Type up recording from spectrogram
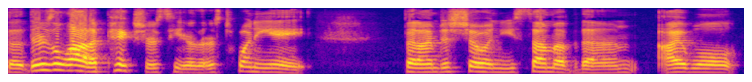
So there's a lot of pictures here. There's 28, but I'm just showing you some of them. I will,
